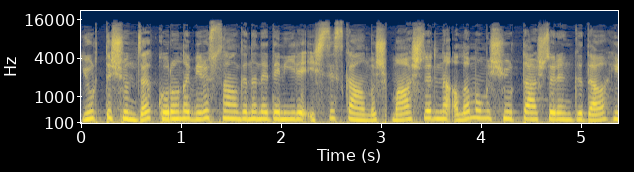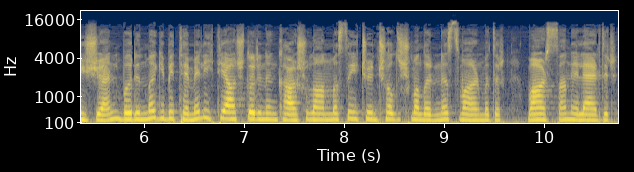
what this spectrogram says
Yurt dışında koronavirüs salgını nedeniyle işsiz kalmış, maaşlarını alamamış yurttaşların gıda, hijyen, barınma gibi temel ihtiyaçlarının karşılanması için çalışmalarınız var mıdır? Varsa nelerdir?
